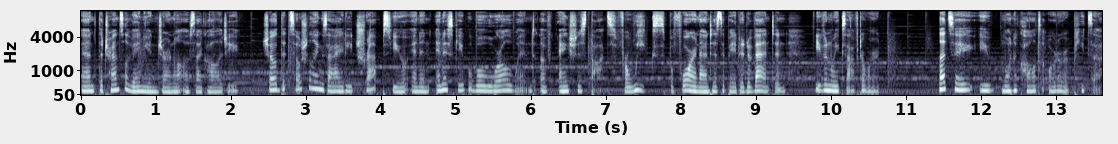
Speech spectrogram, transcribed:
and the Transylvanian Journal of Psychology showed that social anxiety traps you in an inescapable whirlwind of anxious thoughts for weeks before an anticipated event and even weeks afterward. Let's say you want to call to order a pizza.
